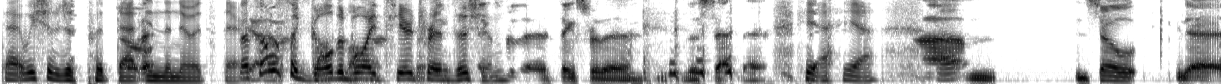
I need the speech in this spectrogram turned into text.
That we should have just put that so- in the notes there. That's Yeah, almost like softball. Golden Boy tier Thanks transition. for the thanks for the the set there. yeah, yeah. Um, and so uh,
